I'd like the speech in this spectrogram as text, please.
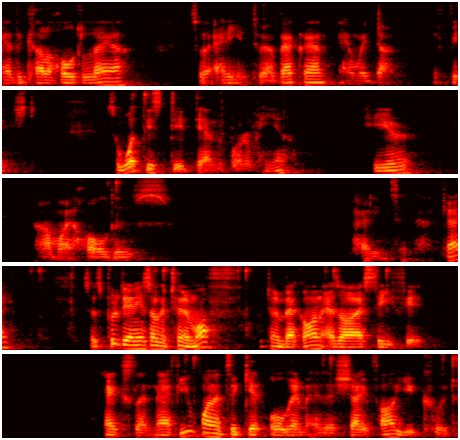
Add the color holder layer. So adding it to our background and we're done. We're finished. So what this did down the bottom here here are my holders Paddington okay? So let's put it down here so I can turn them off turn them back on as I see fit. Excellent. Now if you wanted to get all them as a shapefile, you could.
